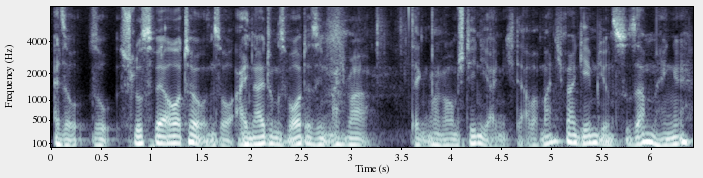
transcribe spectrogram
Also so Schlussworte und so Einleitungsworte sind manchmal denkt man, warum stehen die eigentlich da? Aber manchmal geben die uns Zusammenhänge,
